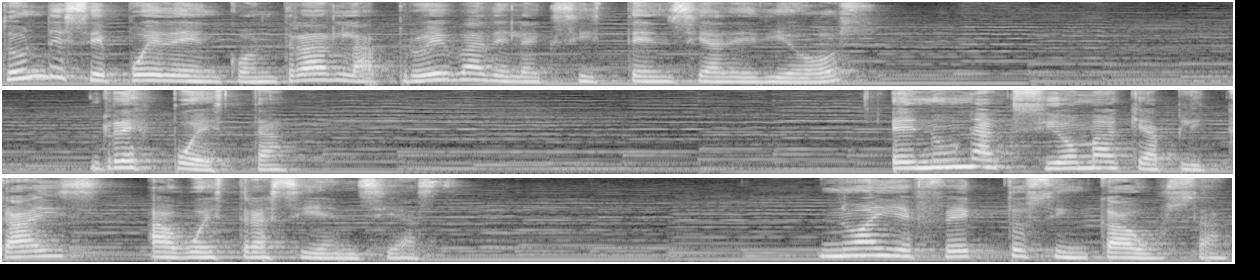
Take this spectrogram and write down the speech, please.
¿Dónde se puede encontrar la prueba de la existencia de Dios? Respuesta. En un axioma que aplicáis a vuestras ciencias. No hay efecto sin causa.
